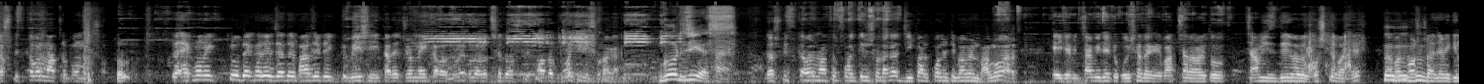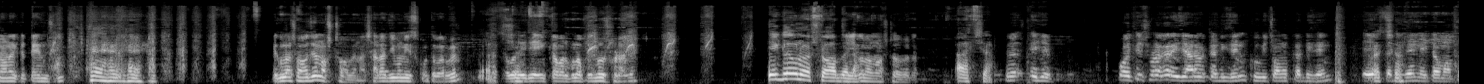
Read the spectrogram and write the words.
দশ পিস কাবার মাত্র পনেরোশো। তো এখন একটু দেখা যায় যাদের বাজেট একটু বেশি তাদের জন্য এই কাবারগুলো এগুলো হচ্ছে দশ পিস মাত্র পঁয়ত্রিশশো টাকা। গর্জিয়াস দশ পিস কাবার মাত্র পঁয়ত্রিশশো টাকা জিপার কোয়ালিটি পাবেন ভালো। আর এই যে চাবি দিয়ে একটু ঘষে থাকে বাচ্চারা হয়তো চামিজ দিয়ে এভাবে ঘষতে পারে। আবার নষ্ট হয়ে যাবে কিনা অনেক টেনশন হ্যাঁ হ্যাঁ হ্যাঁ এগুলো সহজে নষ্ট হবে না সারা জীবন ইউজ করতে পারবেন। তারপর এই যে এই কাবারগুলো পনেরোশো টাকা। এগুলোও নষ্ট হবে না? এগুলো নষ্ট হবে না। আচ্ছা। এই যে পঁয়ত্রিশশো টাকার এই যে আরও একটা ডিজাইন খুবই চমৎকার ডিজাইন এই একটা আচ্ছা। ডিজাইন এটা মাত্র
